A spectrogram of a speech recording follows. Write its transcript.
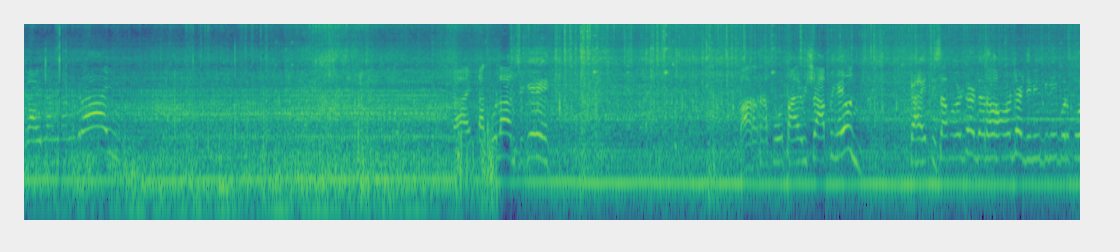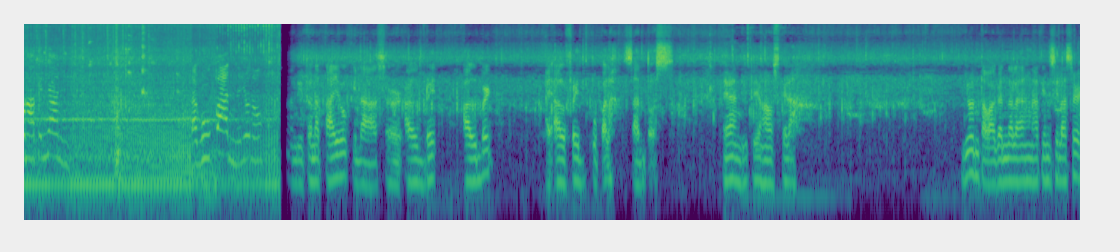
Grind lang ng grind. Kahit tagulan, sige. Para na po tayong shopping ngayon. Kahit isang order, dalawang order, dinideliver po natin yan. Tagupan, yun oh. Nandito na tayo kila Sir Albert, Albert, ay Alfred po pala, Santos. Ayan, dito yung house nila. Yun, tawagan na lang natin sila sir.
